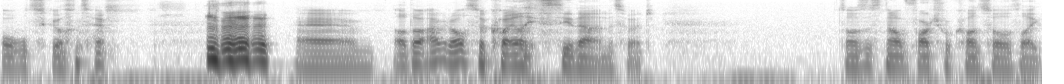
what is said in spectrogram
old school Doom. Um, although I would also quite like to see that on the Switch. As long as it's not Virtual Console of like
